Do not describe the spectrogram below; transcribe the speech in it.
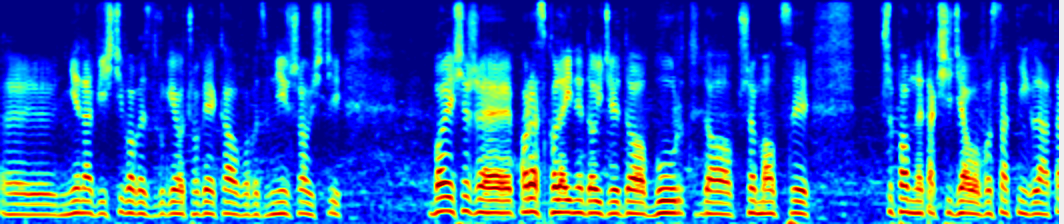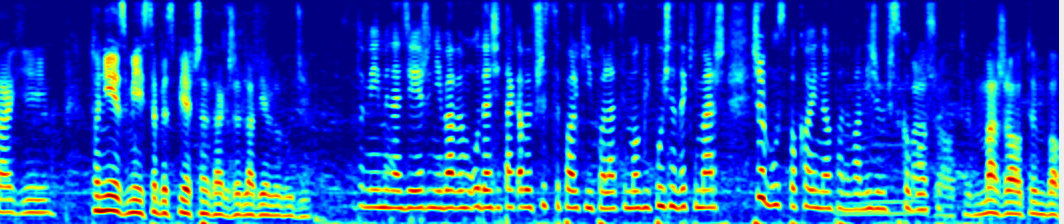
y, nienawiści wobec drugiego człowieka, wobec mniejszości. Boję się, że po raz kolejny dojdzie do burt, do przemocy. Przypomnę, tak się działo w ostatnich latach i to nie jest miejsce bezpieczne także dla wielu ludzi. To miejmy nadzieję, że niebawem uda się tak, aby wszyscy Polki i Polacy mogli pójść na taki marsz, żeby był spokojny, opanowany i żeby wszystko było Marzę o tym, marzę o tym, bo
